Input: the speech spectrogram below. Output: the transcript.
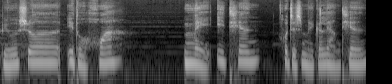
比如说一朵花，每一天或者是每隔两天，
